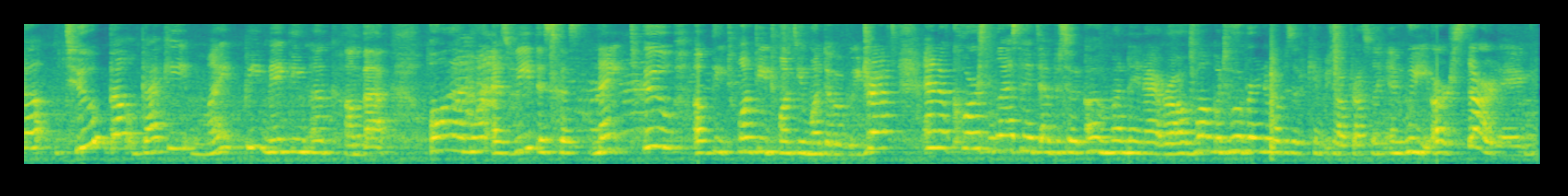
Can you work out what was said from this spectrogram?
belt, two belt Becky might be making a comeback. All that more as we discuss night two of the 2021 WWE Draft, and of course last night's episode of Monday Night Raw. Welcome to a brand new episode of Kimmy Talks Wrestling, and we are starting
